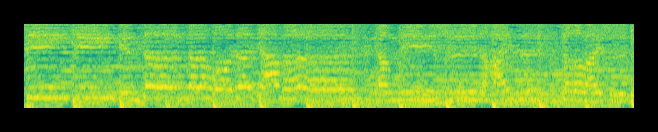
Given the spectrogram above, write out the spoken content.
星星点灯，照亮我的家门，让迷失的孩子找到来时的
